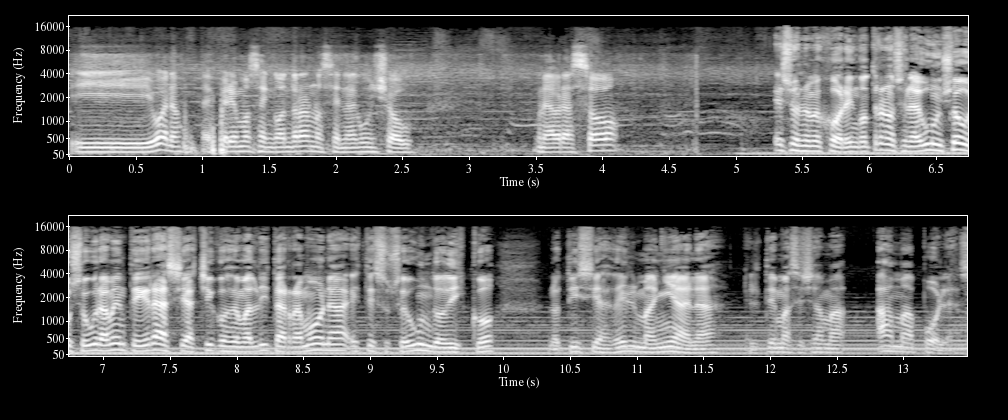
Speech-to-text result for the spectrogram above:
Y bueno, esperemos encontrarnos en algún show. Un abrazo. Eso es lo mejor, encontrarnos en algún show seguramente. Gracias chicos de Maldita Ramona. Este es su segundo disco. Noticias del Mañana. El tema se llama Amapolas.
